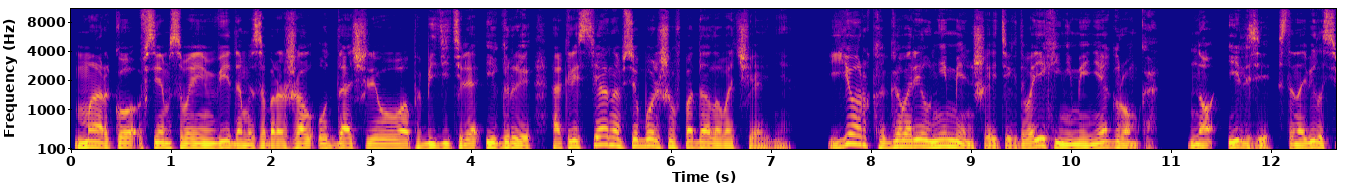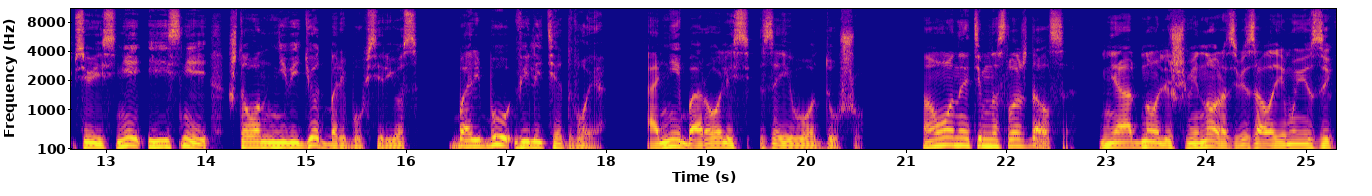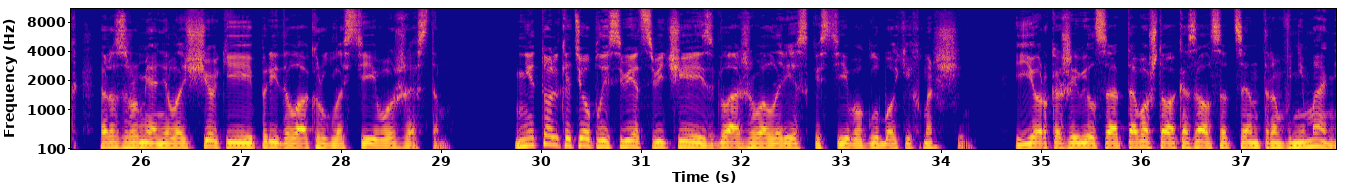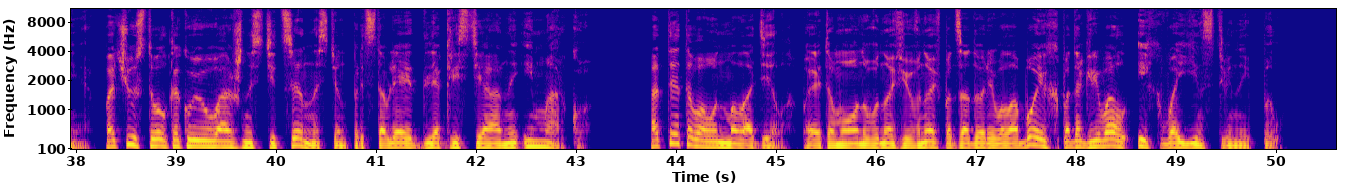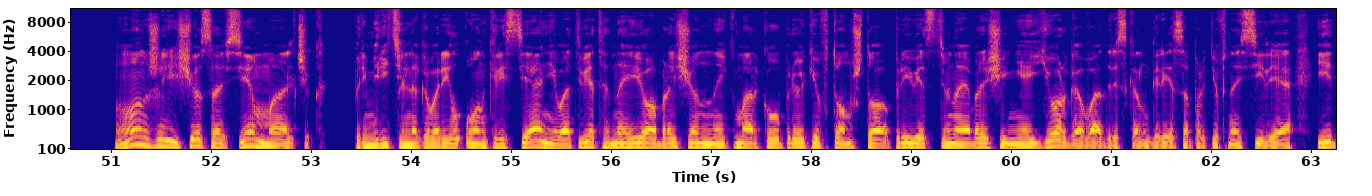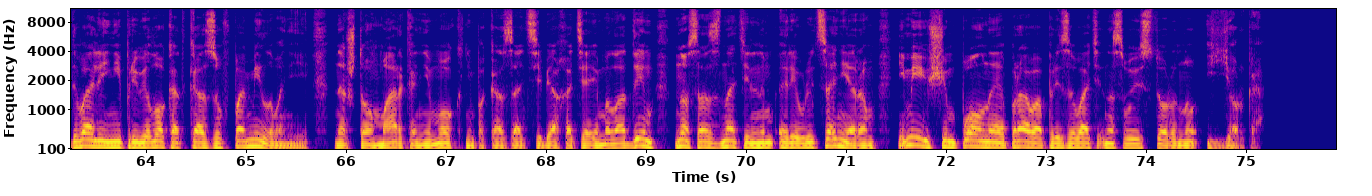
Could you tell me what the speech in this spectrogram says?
Марко всем своим видом изображал удачливого победителя игры, а Кристиана все больше впадала в отчаяние. Йорк говорил не меньше этих двоих и не менее громко. Но Ильзи становилось все ясней и ясней, что он не ведет борьбу всерьез. Борьбу вели те двое. Они боролись за его душу. А он этим наслаждался. Не одно лишь вино развязало ему язык, разрумянило щеки и придало округлости его жестам. Не только теплый свет свечей сглаживал резкости его глубоких морщин. Йорк оживился от того, что оказался центром внимания, почувствовал, какую важность и ценность он представляет для Кристианы и Марко. От этого он молодел, поэтому он вновь и вновь подзадоривал обоих, подогревал их воинственный пыл. Он же еще совсем мальчик, Примирительно говорил он крестьяне в ответ на ее обращенные к Марко упреки в том, что приветственное обращение Йорга в адрес Конгресса против насилия едва ли не привело к отказу в помиловании, на что Марко не мог не показать себя хотя и молодым, но сознательным революционером, имеющим полное право призывать на свою сторону Йорга.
